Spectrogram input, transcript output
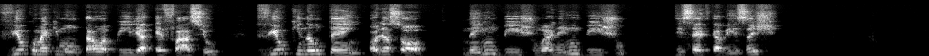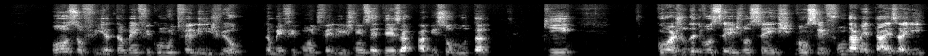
Viu como é que montar uma pilha é fácil? Viu que não tem, olha só, nenhum bicho, mais nenhum bicho de sete cabeças? Ô, Sofia, também fico muito feliz, viu? Também fico muito feliz, tenho certeza absoluta que com a ajuda de vocês, vocês vão ser fundamentais aí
